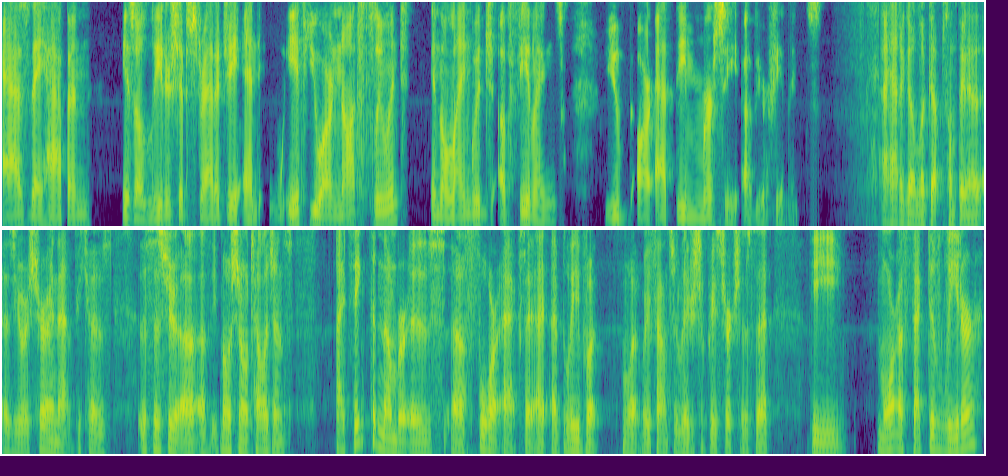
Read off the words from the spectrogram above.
as they happen is a leadership strategy. And if you are not fluent in the language of feelings, you are at the mercy of your feelings. I had to go look up something as you were sharing that because this issue of emotional intelligence, I think the number is uh, 4x. I, I believe what, what we found through leadership research is that the more effective leader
